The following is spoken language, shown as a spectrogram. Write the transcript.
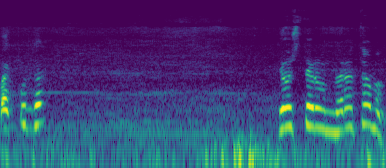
Bak burada. Göster onlara tamam.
